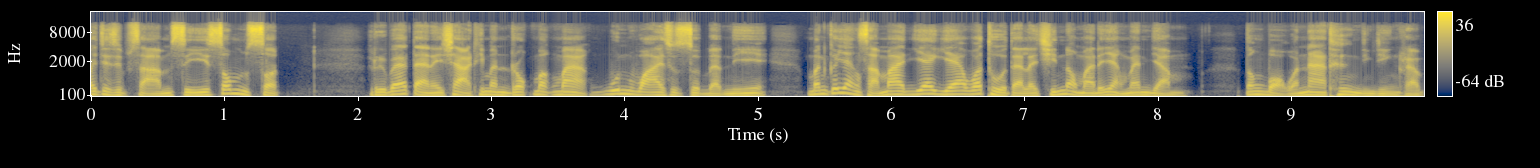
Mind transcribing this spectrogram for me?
1973 สีส้มสด หรือแม้แต่ในฉากที่มันรกมากๆ วุ่นวายสุดๆ แบบนี้ มันก็ยังสามารถแยกแยะวัตถุแต่ละชิ้นออกมาได้อย่างแม่นยำต้องบอกว่าน่าทึ่งจริง ๆ ครับ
